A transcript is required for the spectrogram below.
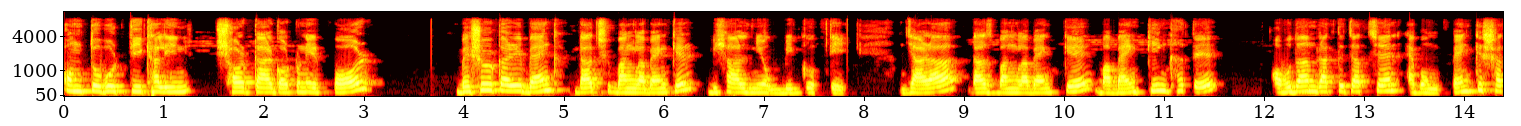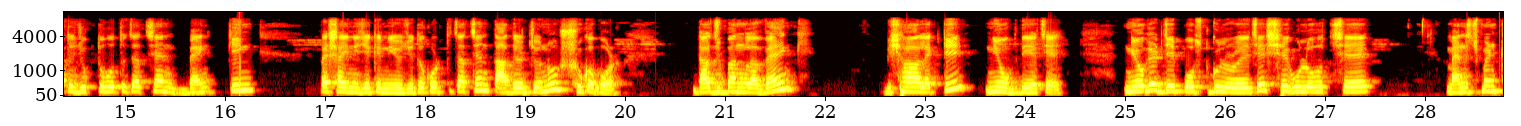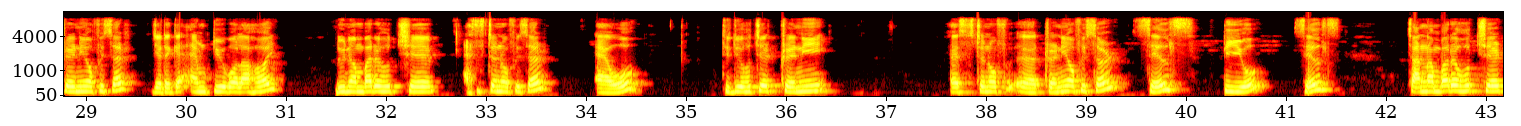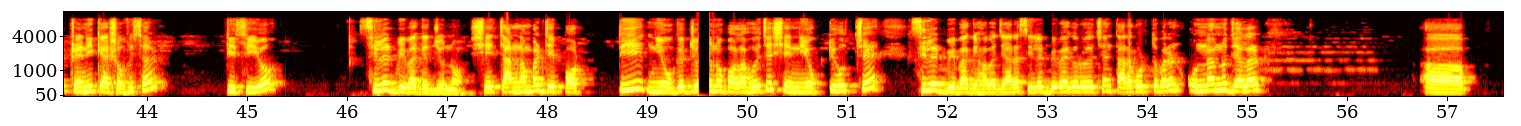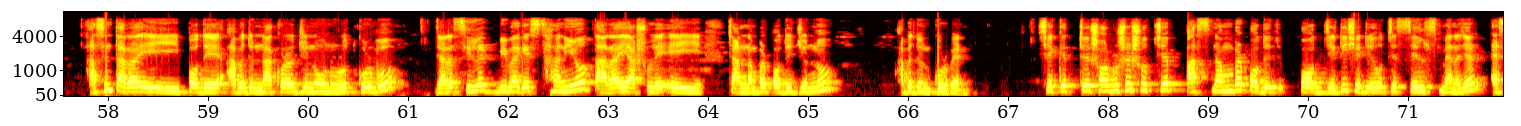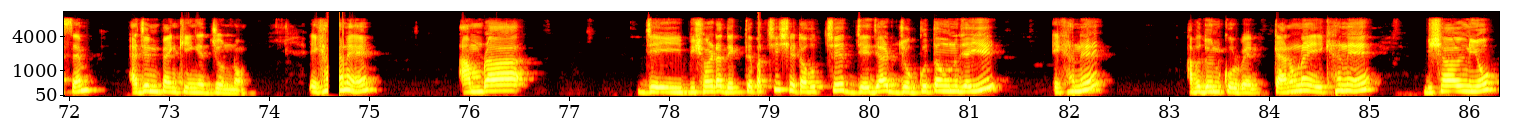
অন্তর্বর্তীকালীন সরকার গঠনের পর বেসরকারি ব্যাংক ডাচ বাংলা ব্যাংকের বিশাল নিয়োগ বিজ্ঞপ্তি, যারা ডাচ বাংলা ব্যাংকে বা ব্যাংকিং খাতে অবদান রাখতে চাচ্ছেন এবং ব্যাংকের সাথে যুক্ত হতে চাচ্ছেন, ব্যাংকিং পেশায় নিজেকে নিয়োজিত করতে চাচ্ছেন, তাদের জন্য সুখবর। ডাচ বাংলা ব্যাংক বিশাল একটি নিয়োগ দিয়েছে। নিয়োগের যে পোস্টগুলো রয়েছে, সেগুলো হচ্ছে ম্যানেজমেন্ট ট্রেনিং অফিসার যেটাকে এমটিও বলা হয়। দুই নম্বরে হচ্ছে অ্যাসিস্ট্যান্ট অফিসার অ্যাও তৃতীয় হচ্ছে trainee assistant of trainee officer sales TO sales চার নম্বরে হচ্ছে trainee cash officer TCO Sylhet বিভাগের জন্য, সেই চার নাম্বার যে পদটি নিয়োগের জন্য বলা হয়েছে, সেই নিয়োগটি হচ্ছে সিলেট বিভাগে হবে। যারা সিলেট বিভাগে রয়েছেন, তারা করতে পারেন। অন্যান্য জেলার আছেন, তারা এই পদে আবেদন না করার জন্য অনুরোধ করব। যারা সিলেট বিভাগে স্থানীয়, তারাই আসলে এই চার নাম্বার পদের জন্য আবেদন করবেন। সেক্ষেত্রে সর্বশেষ হচ্ছে পাঁচ নাম্বার পদে পদ যেটি, সেটি হচ্ছে sales manager, S M, agent banking এর জন্য। এখানে আমরা যেই বিষয়টা দেখতে পাচ্ছি, সেটা হচ্ছে যে যার যোগ্যতা অনুযায়ী এখানে আবেদন করবেন। কেননা এখানে বিশাল নিয়োগ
